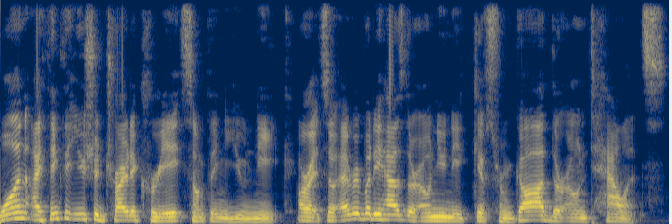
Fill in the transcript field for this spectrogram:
One, I think that you should try to create something unique. All right, so everybody has their own unique gifts from God, their own talents.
